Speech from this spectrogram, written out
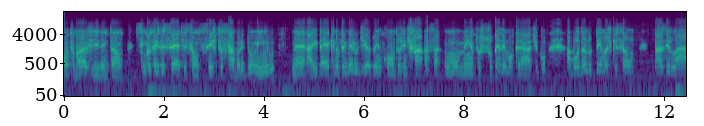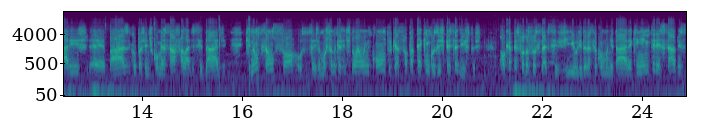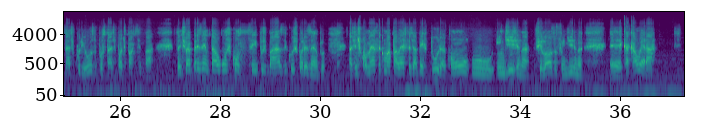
Pronto, maravilha. Então, 5, 6 e 7 são sexta, sábado e domingo. Né? A ideia é que no primeiro dia do encontro a gente faça um momento super democrático, abordando temas que são basilares, é, básico para a gente começar a falar de cidade, que não são só, ou seja, mostrando que a gente não é um encontro que é só para técnicos e especialistas. Qualquer pessoa da sociedade civil, liderança comunitária, quem é interessado em cidade, curioso por cidade, pode participar. Então a gente vai apresentar alguns conceitos básicos, por exemplo, a gente começa com uma palestra de abertura com o indígena, filósofo indígena, é, Cacau Erá,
